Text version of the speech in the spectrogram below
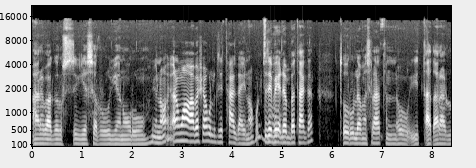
አረብ ሀገር ውስጥ እየሰሩ እየኖሩ አበሻ ሁልጊዜ ታጋይ ነው። ሁልጊዜ በሄደበት ሀገር ጥሩ ለመስራት ነው ይጣጣራሉ፣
